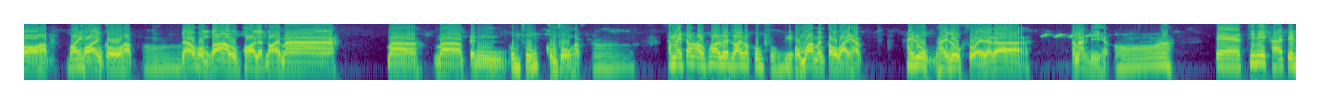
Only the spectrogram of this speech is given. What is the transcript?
บอครับ บอยบอแองโกครับ อ๋อแล้วผมก็เอาพ่อเลือดร้อยมา มามาเป็นคุมฝูงคุมฝูงครับ อ๋อทำไมต้องเอาพ่อเลือดร้อยมาคุมฝูงพี่ผมว่ามันโตไวครับ ให้ลูกให้ลูกสวยแล้วก็น้ำหนักดีครับ อ๋อ แต่ที่นี่ขายเป็น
